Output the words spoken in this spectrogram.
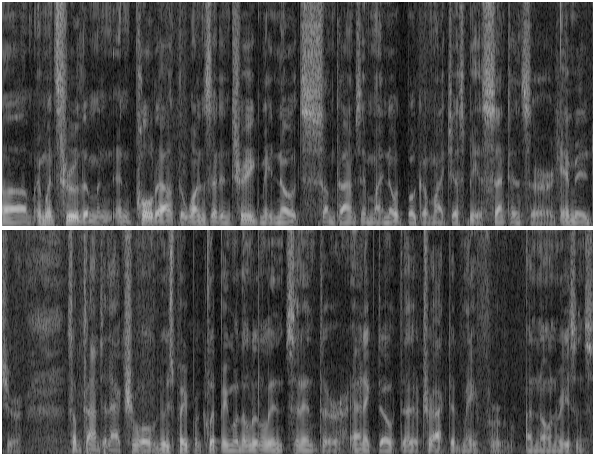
Um, and went through them and, and, pulled out the ones that intrigued me. Notes sometimes in my notebook, it might just be a sentence or an image or sometimes an actual newspaper clipping with a little incident or anecdote that attracted me for unknown reasons.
